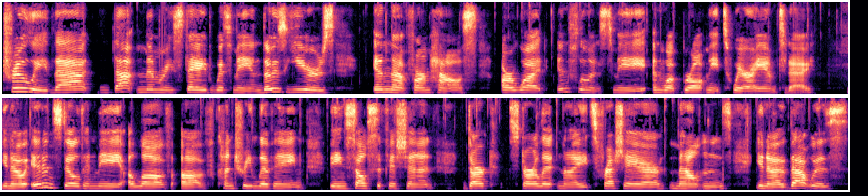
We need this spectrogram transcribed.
truly that that memory stayed with me. And those years in that farmhouse are what influenced me and what brought me to where I am today. You know, it instilled in me a love of country living, being self sufficient, dark, starlit nights, fresh air, mountains. You know, that was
